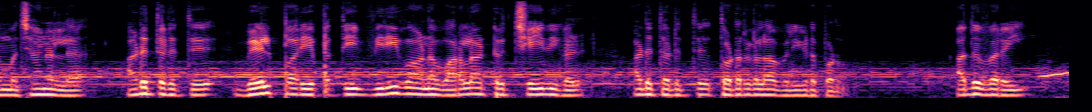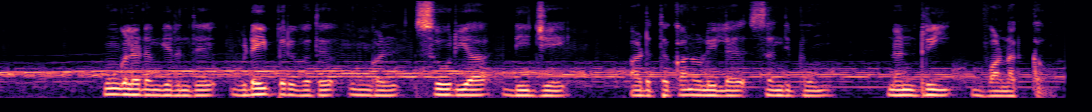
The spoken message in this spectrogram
நம்ம சேனலில் அடுத்தடுத்து வேல்பாரியை பற்றி விரிவான வரலாற்று செய்திகள் அடுத்தடுத்து தொடர்களாக வெளியிடப்படும். அதுவரை உங்களிடம் இருந்து விடைபெறுவது உங்கள் சூர்யா டிஜே அடுத்த காணொளியில் சந்திப்போம். நன்றி வணக்கம்.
